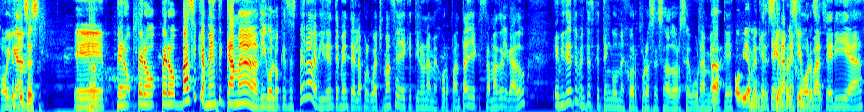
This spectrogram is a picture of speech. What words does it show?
Oigan, Entonces, Eh, pero, pero, pero básicamente, Cama, digo, lo que se espera, evidentemente, del Apple Watch, más allá de que tiene una mejor pantalla, que está más delgado, evidentemente es que tenga un mejor procesador, ah, seguramente. obviamente, que tenga siempre, mejor siempre. es así. batería,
